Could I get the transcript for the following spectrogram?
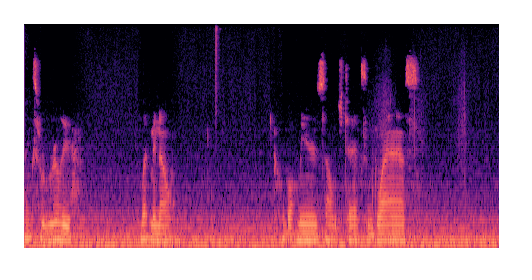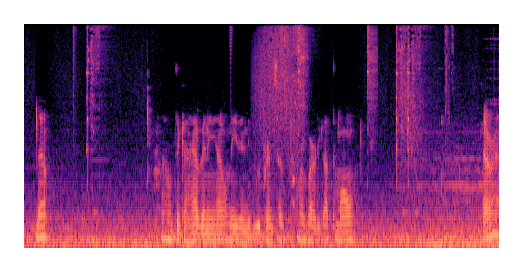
Thanks for really letting me know. Cobalt mirrors, salvage tech, some glass. Nope. I don't think I have any. I don't need any blueprints. I've, I've already got them all. Alright.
